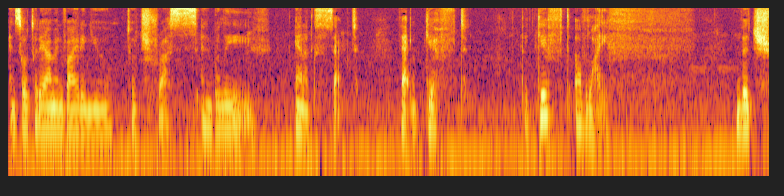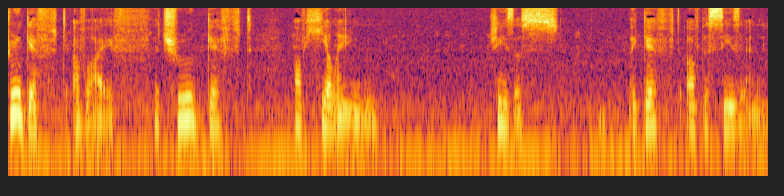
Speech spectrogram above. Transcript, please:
And so today I'm inviting you to trust and believe and accept that gift, the gift of life, the true gift of life, the true gift of healing. Jesus, the gift of the season,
